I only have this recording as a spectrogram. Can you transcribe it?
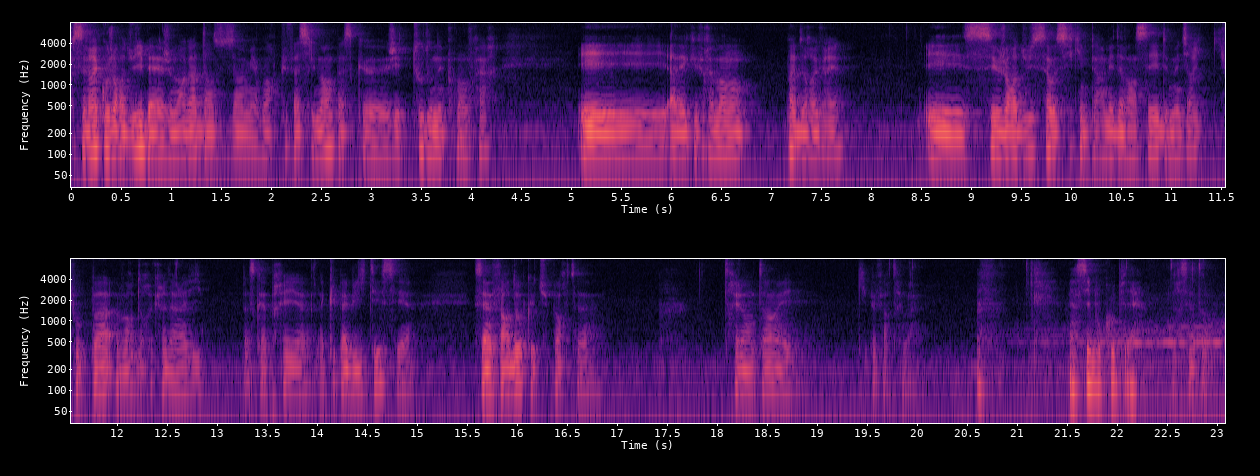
c'est vrai qu'aujourd'hui, ben, je me regarde dans un miroir plus facilement parce que j'ai tout donné pour mon frère. Et avec vraiment pas de regrets. Et c'est aujourd'hui ça aussi qui me permet d'avancer et de me dire qu'il ne faut pas avoir de regrets dans la vie. Parce qu'après, euh, la culpabilité, c'est, c'est un fardeau que tu portes euh, très longtemps et qui peut faire très mal. Merci beaucoup Pierre. Merci à toi.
